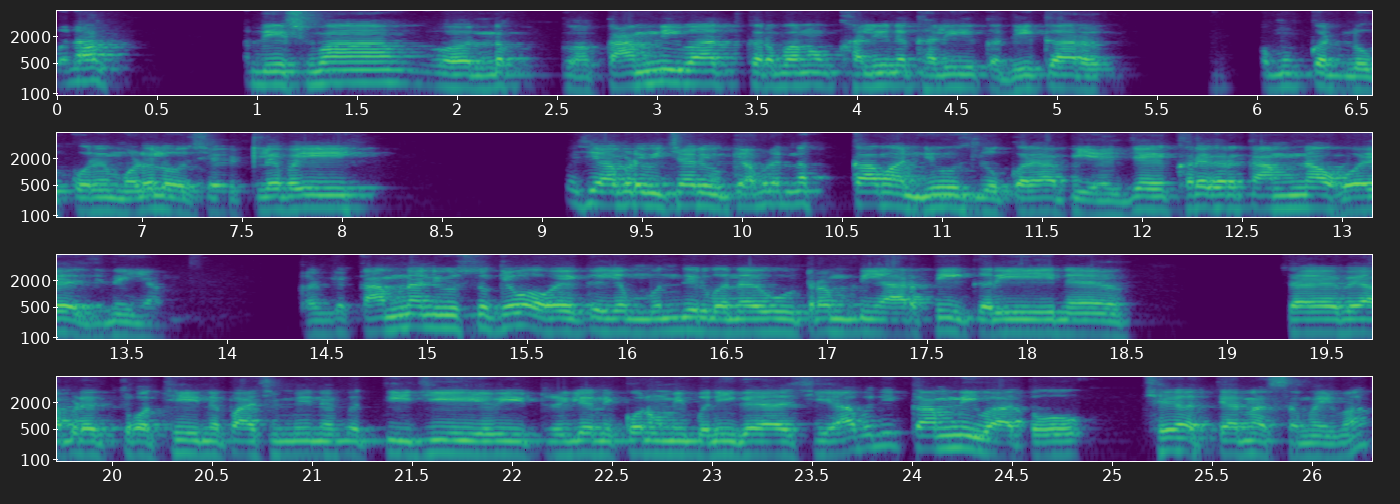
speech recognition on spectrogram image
બધા દેશમાં કામની વાત કરવાનો ખાલી ને ખાલી એક અધિકાર અમુક જ લોકોને મળેલો છે. એટલે ભાઈ, પછી આપણે વિચાર્યું કે આપણે નક્કામાં ન્યૂઝ લોકોને આપીએ, જે ખરેખર કામના હોય જ નહીં આમ. કારણ કે કામના ન્યૂઝ તો કેવા હોય કે મંદિર બનાવ્યું ટ્રમ્પની આરતી કરીને સાહેબ આપણે ચોથી ને પાંચમી ને ત્રીજી એવી ટ્રિલિયન ઇકોનોમી બની ગયા છીએ. આ બધી કામની વાતો છે અત્યારના સમયમાં.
